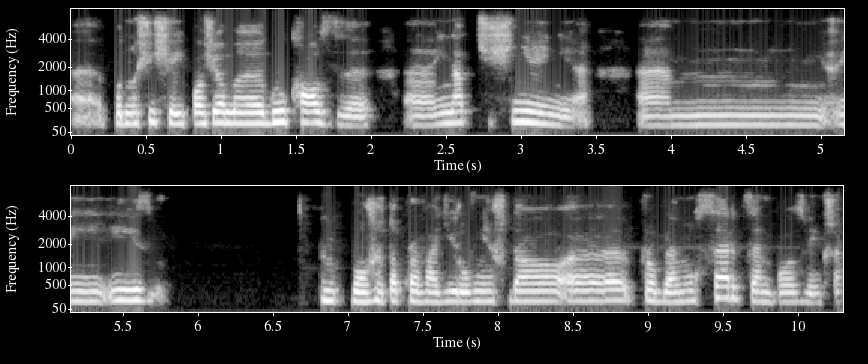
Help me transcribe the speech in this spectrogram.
e, podnosi się i poziom glukozy, e, i nadciśnienie, i, i może to prowadzi również do e, problemu z sercem, bo zwiększa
